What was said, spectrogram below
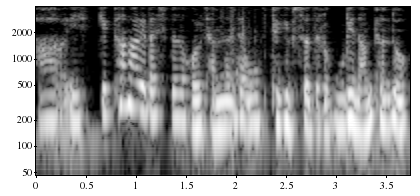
아 있기 편하겠다 싶어서 거기 잡는데 오 되게 비싸더라고. 우리 남편도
